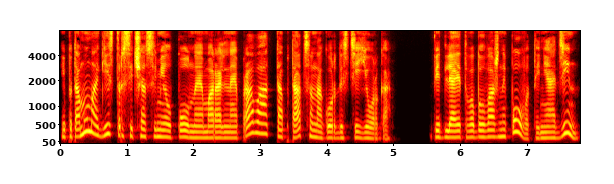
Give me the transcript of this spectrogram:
И потому магистр сейчас имел полное моральное право оттоптаться на гордости Йорга. Ведь для этого был важный повод, и не один.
